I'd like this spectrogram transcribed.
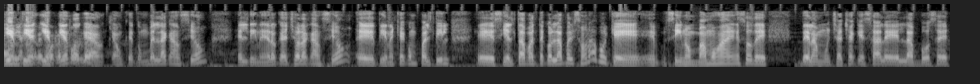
y, y entiendo que, aunque tumben la canción, el dinero que ha hecho la canción, eh, tienes que compartir eh, cierta parte con la persona, porque eh, si nos vamos a eso de, de la muchacha que sale en las voces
